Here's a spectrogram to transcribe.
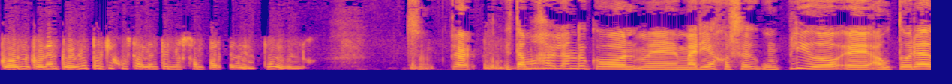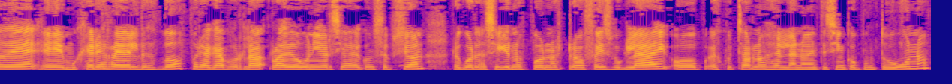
con, con el pueblo, porque justamente no son parte del pueblo. Claro, estamos hablando con eh, María José Cumplido, eh, autora de eh, Mujeres Rebeldes 2, por acá por la Radio Universidad de Concepción. Recuerden seguirnos por nuestro Facebook Live o escucharnos en la 95.1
